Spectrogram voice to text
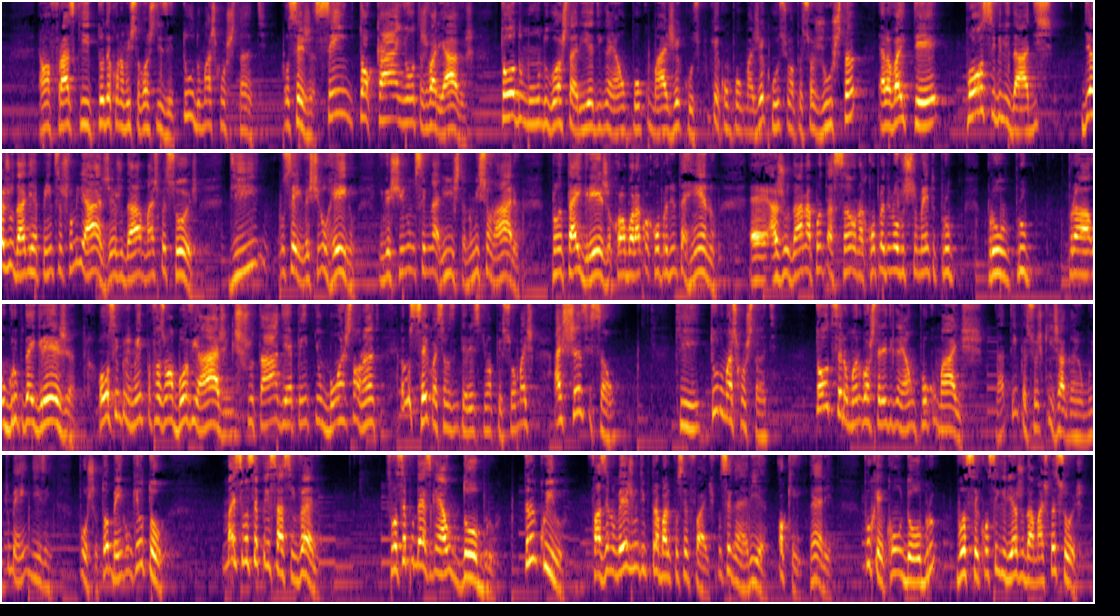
é uma frase que todo economista gosta de dizer: tudo mais constante. Ou seja, sem tocar em outras variáveis, todo mundo gostaria de ganhar um pouco mais de recursos. Porque com um pouco mais de recursos, uma pessoa justa, ela vai ter possibilidades de ajudar de repente seus familiares, de ajudar mais pessoas, de, não sei, investir no reino, investir num seminarista, num missionário, plantar a igreja, colaborar com a compra de um terreno, é, ajudar na plantação, na compra de um novo instrumento para o grupo da igreja, ou simplesmente para fazer uma boa viagem, desfrutar de repente de um bom restaurante. Eu não sei quais são os interesses de uma pessoa, mas as chances são que, tudo mais constante, todo ser humano gostaria de ganhar um pouco mais. Né? Tem pessoas que já ganham muito bem e dizem, poxa, eu estou bem com o que eu estou. Mas se você pensar assim, velho, se você pudesse ganhar o dobro, tranquilo, fazendo o mesmo tipo de trabalho que você faz, você ganharia? Ok, ganharia. Porque com o dobro você conseguiria ajudar mais pessoas.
